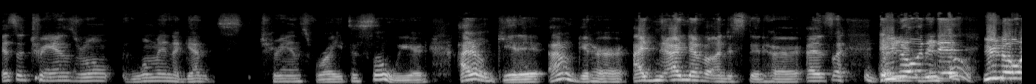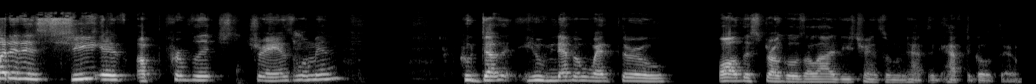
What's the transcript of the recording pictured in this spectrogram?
It's a trans woman against trans rights. It's so weird. I don't get it. I don't get her. I I never understood her. And it's like you know what it is. You know what it is. She is a privileged trans woman who doesn't who never went through all the struggles a lot of these trans women have to have to go through.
